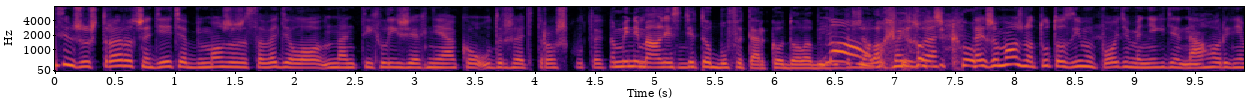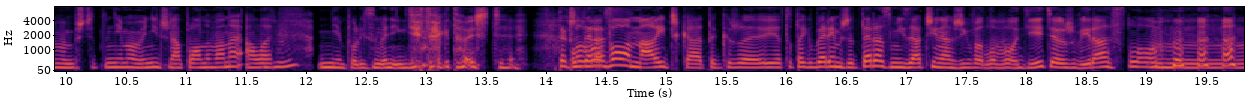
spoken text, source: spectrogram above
myslím, že už trojročné dieťa by možno, že sa vedelo na tých lížiach nejako udržať trošku. Tak no minimálne ste to bufetárkou dole by no, vydržalo takže, takže možno túto zimu pôjdeme niekde na hory, neviem, ešte to nemáme nič naplánované naplánované, ale mm-hmm. neboli sme nikde takto ešte. Takže lebo teraz... bola malička, takže ja to tak beriem, že teraz mi začína život, lebo dieťa už vyrástlo. Mm-hmm.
